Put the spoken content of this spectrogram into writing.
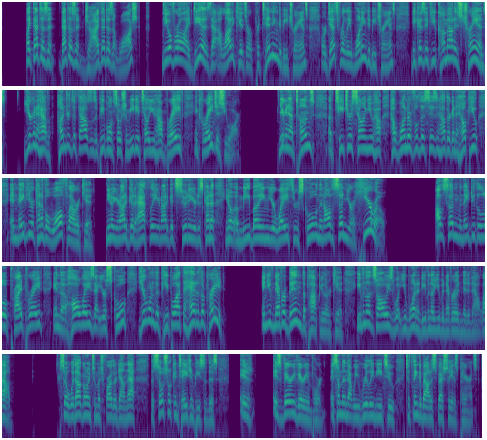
Like that doesn't that doesn't jive, that doesn't wash. the overall idea is that a lot of kids are pretending to be trans or desperately wanting to be trans because if you come out as trans, you're going to have hundreds of thousands of people on social media tell you how brave and courageous you are. You're going to have tons of teachers telling you how, how wonderful this is and how they're going to help you. And maybe you're kind of a wallflower kid. You know, you're not a good athlete, you're not a good student, you're just kind of, you know, amoebaing your way through school. And then all of a sudden you're a hero. All of a sudden, when they do the little pride parade in the hallways at your school, you're one of the people at the head of the parade. And you've never been the popular kid, even though it's always what you wanted, even though you would never admit it out loud. So, without going too much farther down that, the social contagion piece of this is, is very, very important. It's something that we really need to, to think about, especially as parents.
